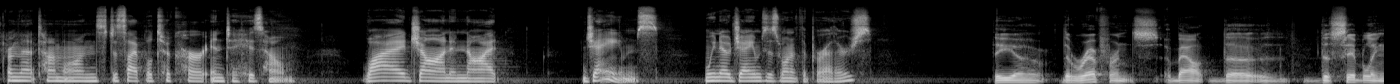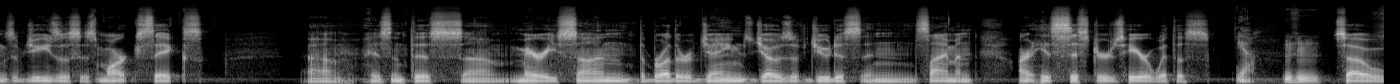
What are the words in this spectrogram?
From that time on, his disciple took her into his home. Why John and not James? We know James is one of the brothers. The uh, the reference about the the siblings of Jesus is Mark six. Um, isn't this um, Mary's son, the brother of James, Joseph, Judas, and Simon? Aren't his sisters here with us? Yeah. So,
